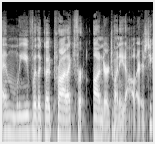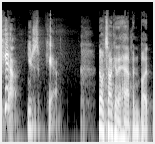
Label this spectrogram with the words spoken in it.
and leave with a good product for under twenty dollars. You can't. You just can't. No, it's not going to happen. But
